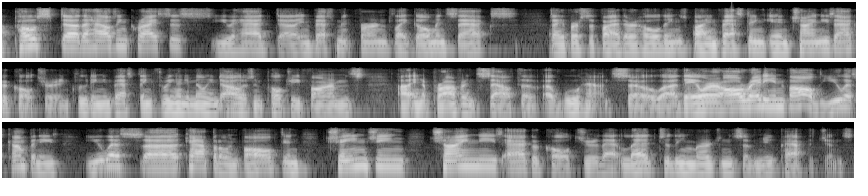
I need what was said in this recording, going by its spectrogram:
post uh, the housing crisis, you had uh, investment firms like Goldman Sachs diversify their holdings by investing in Chinese agriculture, including investing $300 million in poultry farms uh, in a province south of, of Wuhan. So uh, they were already involved, U.S. companies, U.S. Uh, capital involved in changing Chinese agriculture that led to the emergence of new pathogens.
